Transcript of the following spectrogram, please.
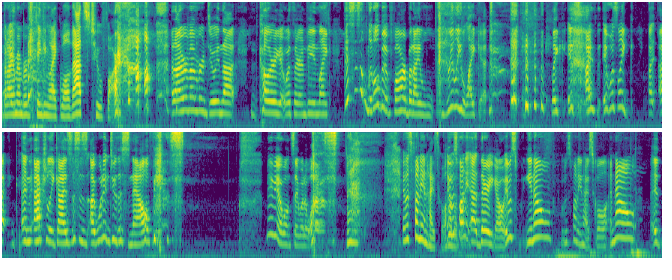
But I remember thinking like, well, that's too far. And I remember doing that, coloring it with her, and being like, "This is a little bit far, but I l- really like it." like it's, I, it was like, I, I, and actually, guys, this is, I wouldn't do this now because maybe I won't say what it was. it was funny in high school. It was funny. Uh, there you go. It was, you know, it was funny in high school, and now it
